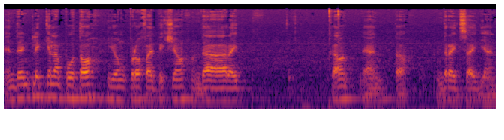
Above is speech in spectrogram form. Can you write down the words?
And then, click nyo lang po to yung profile pic nyo on the right count. Yan, to. On the right side yan.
